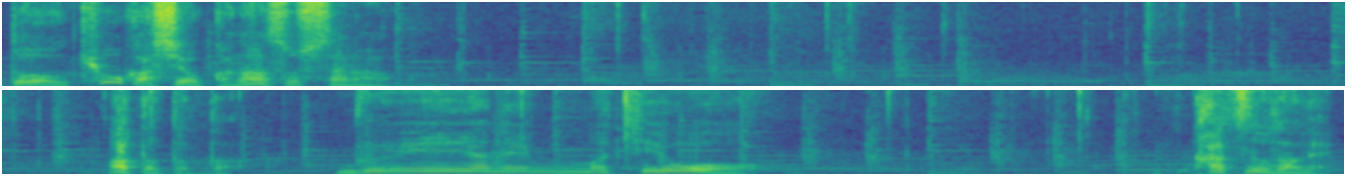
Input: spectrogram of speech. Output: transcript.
と強化しようかな、そしたら。あったあったあった。V 屋根巻きを、勝ちの種。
